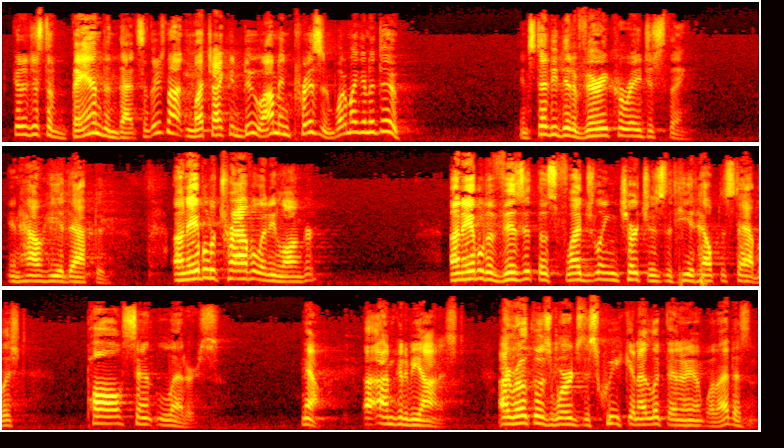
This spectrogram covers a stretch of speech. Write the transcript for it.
He could have just abandoned that. So there's not much I can do. I'm in prison. What am I going to do? Instead, he did a very courageous thing in how he adapted. Unable to travel any longer, unable to visit those fledgling churches that he had helped establish, Paul sent letters. Now, I'm going to be honest. I wrote those words this week and I looked at it and went, well, that doesn't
